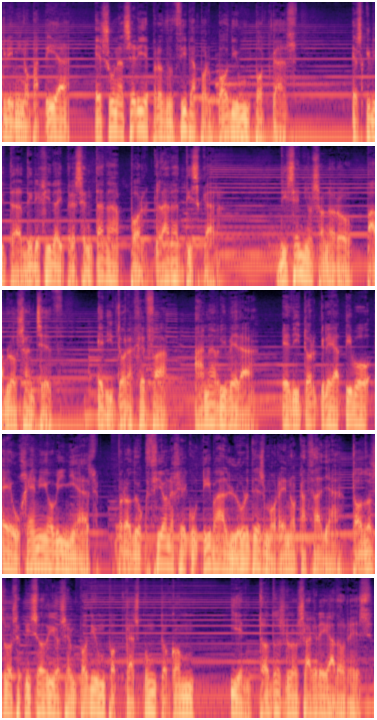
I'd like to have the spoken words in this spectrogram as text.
Criminopatía es una serie producida por Podium Podcast. Escrita, dirigida y presentada por Clara Tiscar. Diseño sonoro, Pablo Sánchez. Editora jefa, Ana Rivera. Editor creativo, Eugenio Viñas. Producción ejecutiva Lourdes Moreno Cazalla. Todos los episodios en podiumpodcast.com y en todos los agregadores.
